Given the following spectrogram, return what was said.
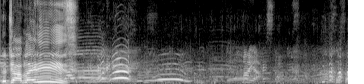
Good job, ladies! Maya.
